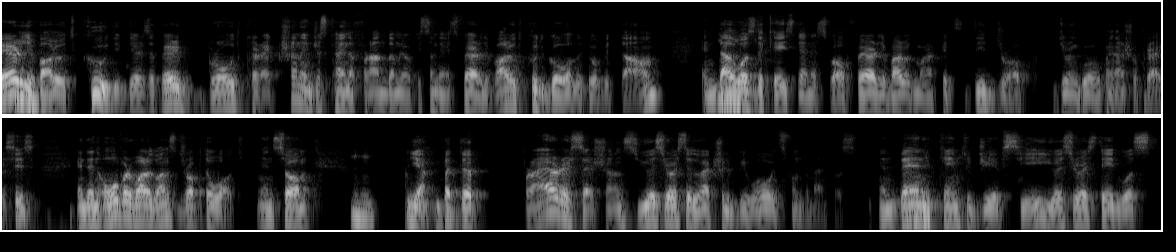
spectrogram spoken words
fairly mm-hmm. valued could if there's a very broad correction and just kind of randomly okay something that's fairly valued could go a little bit down and that mm-hmm. was the case then as well fairly valued markets did drop during global financial crisis and then overvalued ones dropped a lot and so mm-hmm. yeah but the prior recessions, US real estate was actually below its fundamentals. And then it came to GFC, US real estate was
